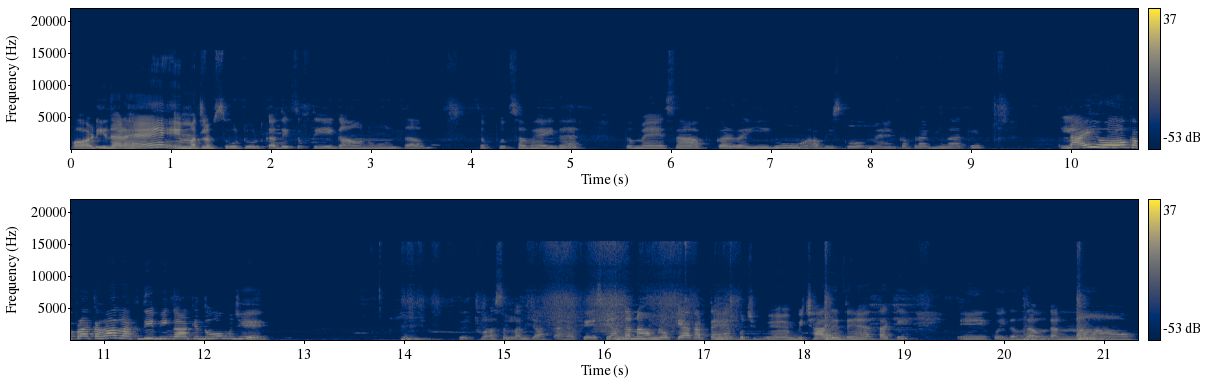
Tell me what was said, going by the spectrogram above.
और इधर है मतलब सूट वूट का देख सकते ये गाउन ऊन सब सब कुछ सब है इधर। तो मैं साफ़ कर रही हूँ अब इसको मैं कपड़ा भिंगा के लाई हो कपड़ा कहाँ रख दी भिंगा के दो मुझे? फिर थोड़ा सा लग जाता है फिर इसके अंदर ना हम लोग क्या करते हैं कुछ बिछा देते हैं ताकि ए, कोई गंदा उंदा ना हो।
